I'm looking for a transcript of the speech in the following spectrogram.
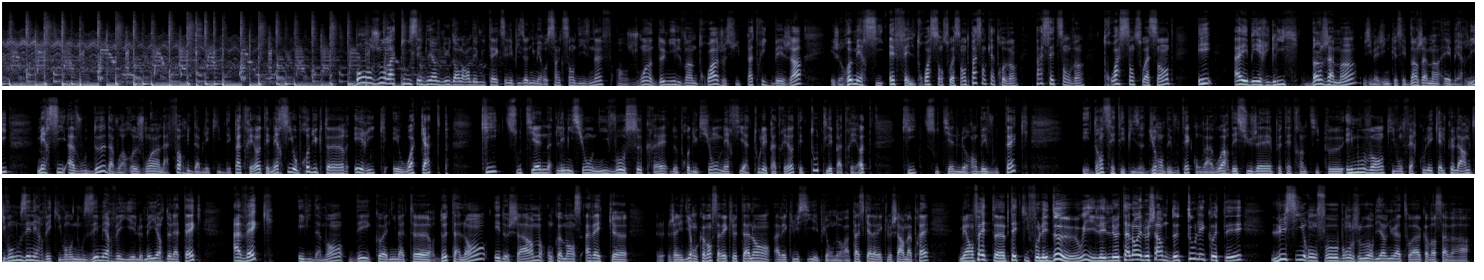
Bonjour à tous et bienvenue dans le Rendez-vous Tech, c'est l'épisode numéro 519 en juin 2023. Je suis Patrick Béja et je remercie FL360, pas 180, pas 720, 360 et Aeberli Benjamin, j'imagine que c'est Benjamin Aeberli. Merci à vous deux d'avoir rejoint la formidable équipe des Patriotes et merci aux producteurs Eric et Wakatp qui soutiennent l'émission au niveau secret de production. Merci à tous les patriotes et toutes les patriotes qui soutiennent le rendez-vous tech. Et dans cet épisode du rendez-vous tech, on va avoir des sujets peut-être un petit peu émouvants, qui vont faire couler quelques larmes, qui vont nous énerver, qui vont nous émerveiller, le meilleur de la tech, avec évidemment des co-animateurs de talent et de charme. On commence avec, euh, j'allais dire, on commence avec le talent avec Lucie, et puis on aura Pascal avec le charme après. Mais en fait, euh, peut-être qu'il faut les deux. Oui, les- le talent et le charme de tous les côtés. Lucie Ronfaux, bonjour, bienvenue à toi. Comment ça va?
